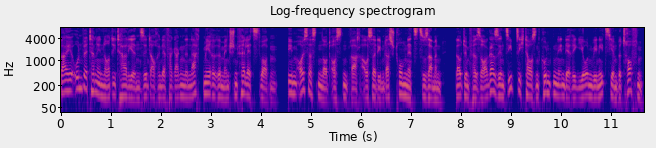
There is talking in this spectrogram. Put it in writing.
Bei Unwettern in Norditalien sind auch in der vergangenen Nacht mehrere Menschen verletzt worden. Im äußersten Nordosten brach außerdem das Stromnetz zusammen. Laut dem Versorger sind 70.000 Kunden in der Region Venetien betroffen.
